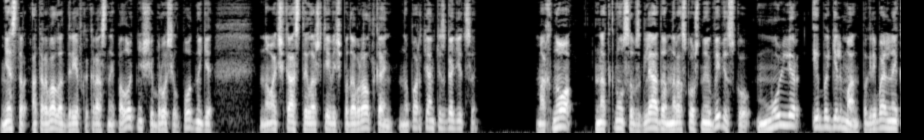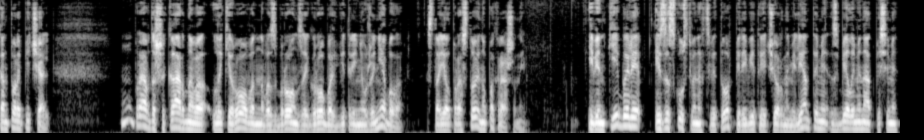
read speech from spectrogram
Нестор оторвал от древка красное полотнище, бросил под ноги, но очкастый Лашкевич подобрал ткань. «На портянке сгодится». Махно наткнулся взглядом на роскошную вывеску «Муллер и Багельман. Погребальная контора «Печаль». Ну, правда, шикарного лакированного с бронзой гроба в витрине уже не было, стоял простой, но покрашенный. И венки были из искусственных цветов, перевитые черными лентами с белыми надписями.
